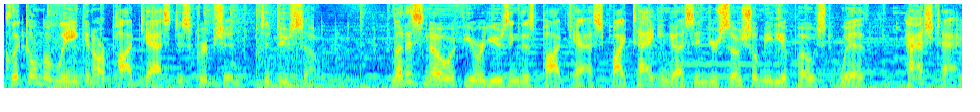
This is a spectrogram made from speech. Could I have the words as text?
click on the link in our podcast description to do so. Let us know if you are using this podcast by tagging us in your social media post with hashtag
